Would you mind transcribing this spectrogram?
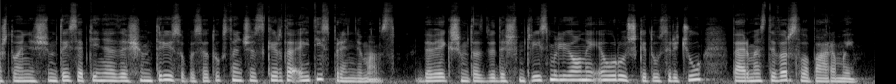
873,5 tūkstančių skirta IT sprendimams, beveik 123 milijonai eurų iš kitų sričių permesti verslo verslo paramai.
